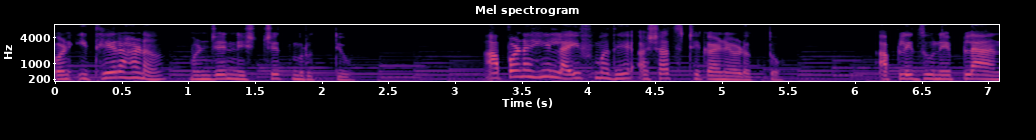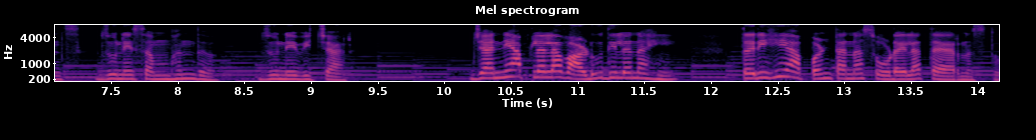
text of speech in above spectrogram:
पण इथे राहणं म्हणजे निश्चित मृत्यू. आपणही लाईफमध्ये अशाच ठिकाणी अडकतो. आपले जुने प्लॅन्स जुने संबंध जुने विचार. ज्यांनी आपल्याला वाढू दिलं नाही तरीही आपण त्यांना सोडायला तयार नसतो.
